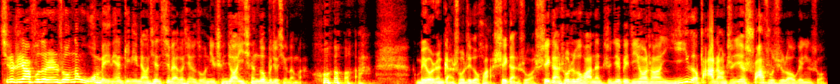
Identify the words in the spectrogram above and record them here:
汽车之家负责人说，那我每年给你两千七百个线索，你成交一千个不就行了吗？没有人敢说这个话，谁敢说？谁敢说这个话？那直接被经销商一个巴掌直接刷出去了。我跟你说，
